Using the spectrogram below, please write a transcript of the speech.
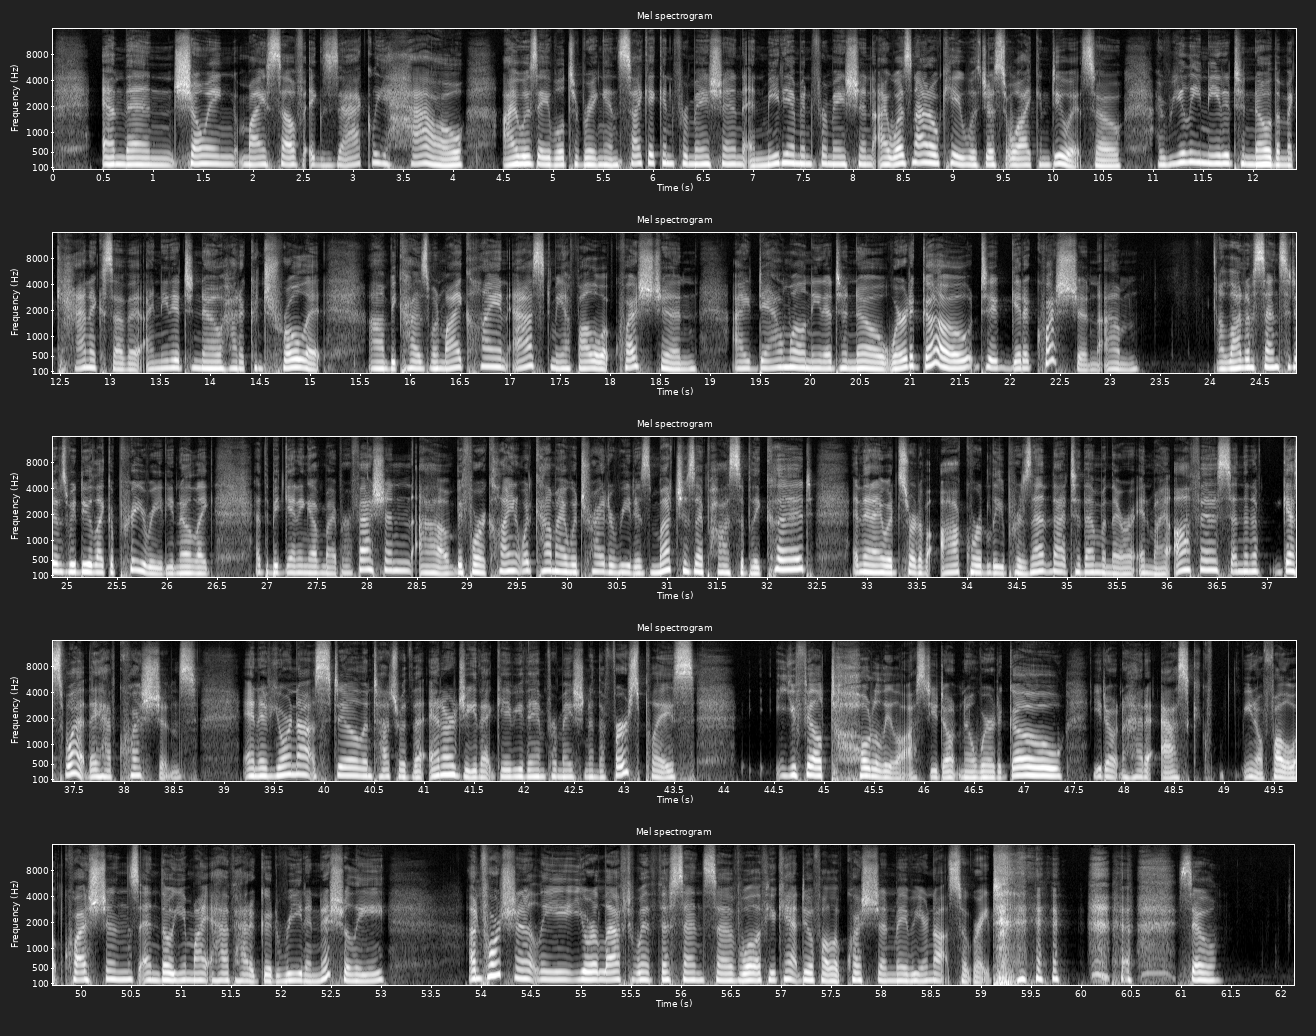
and then showing myself exactly how I was able to bring in psychic information and medium information. I was not okay with just, well, I can do it. So I really needed to know the mechanics of it. I needed to know how to control it um, because when my client asked me a follow up question, I damn well needed to know where to go to get a question. Um, a lot of sensitives we do like a pre-read you know like at the beginning of my profession uh, before a client would come i would try to read as much as i possibly could and then i would sort of awkwardly present that to them when they were in my office and then if, guess what? They have questions. And if you're not still in touch with the energy that gave you the information in the first place you feel totally lost. You don't know where to go. You don't know how to ask you know follow up questions. And though you might have had a good read initially unfortunately, you're left with the sense of, well, if you can't do a follow up question, maybe you're not so great. so,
